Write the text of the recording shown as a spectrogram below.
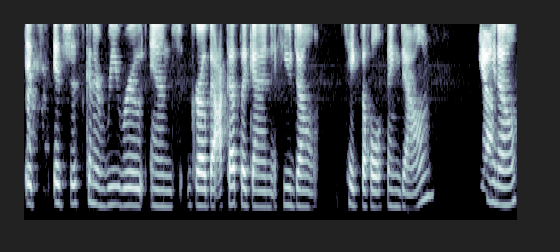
it's it's just gonna reroot and grow back up again if you don't take the whole thing down. yeah. You know?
